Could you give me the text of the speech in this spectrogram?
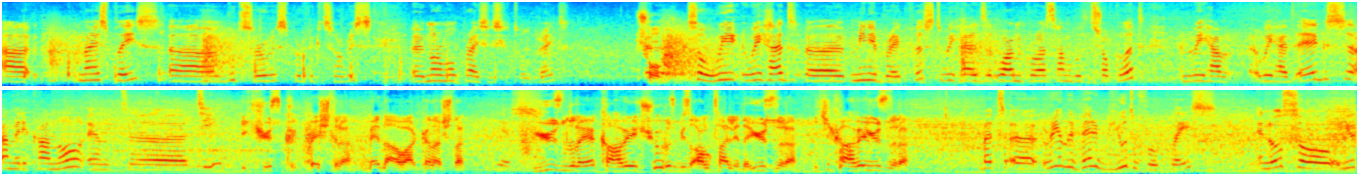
Uh, nice place, uh, good service, perfect service, uh, normal prices. You told right? Çok. So we we had uh, mini breakfast. We had one croissant with chocolate, and we have we had eggs, americano, and uh, tea. 245 lira bedava arkadaşlar. Yes. 100 liraya kahve içiyoruz biz Antalya'da 100 lira. İki kahve 100 lira. but uh, really very beautiful place and also you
